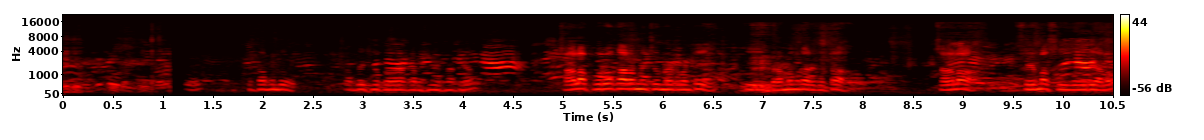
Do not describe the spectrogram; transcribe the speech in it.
ఇది. ఇంతకుముందు చాలా పూర్వకాలం నుంచి ఉన్నటువంటి ఈ బ్రహ్మంగారి గుట్ట చాలా ఫేమస్ ఈ ఏరియాలో.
